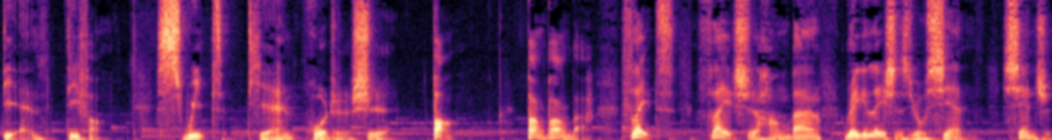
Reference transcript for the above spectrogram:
点地方，sweet 甜或者是棒，棒棒的，flight flight 是航班，regulations 有限限制，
